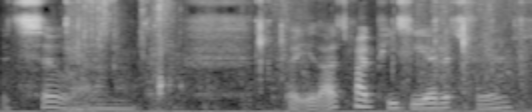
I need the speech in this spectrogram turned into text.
It's so, I don't know. But yeah, that's my PC edits first.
